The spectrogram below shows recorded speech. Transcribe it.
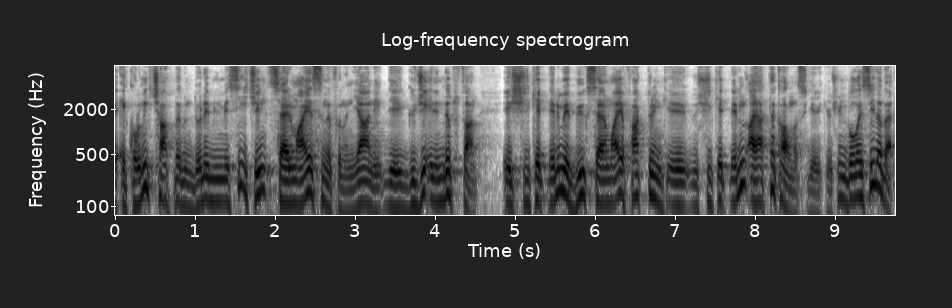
ekonomik çarkların dönebilmesi için sermaye sınıfının yani e, gücü elinde tutan e, şirketlerin ve büyük sermaye factoring e, şirketlerinin ayakta kalması gerekiyor. Şimdi dolayısıyla da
